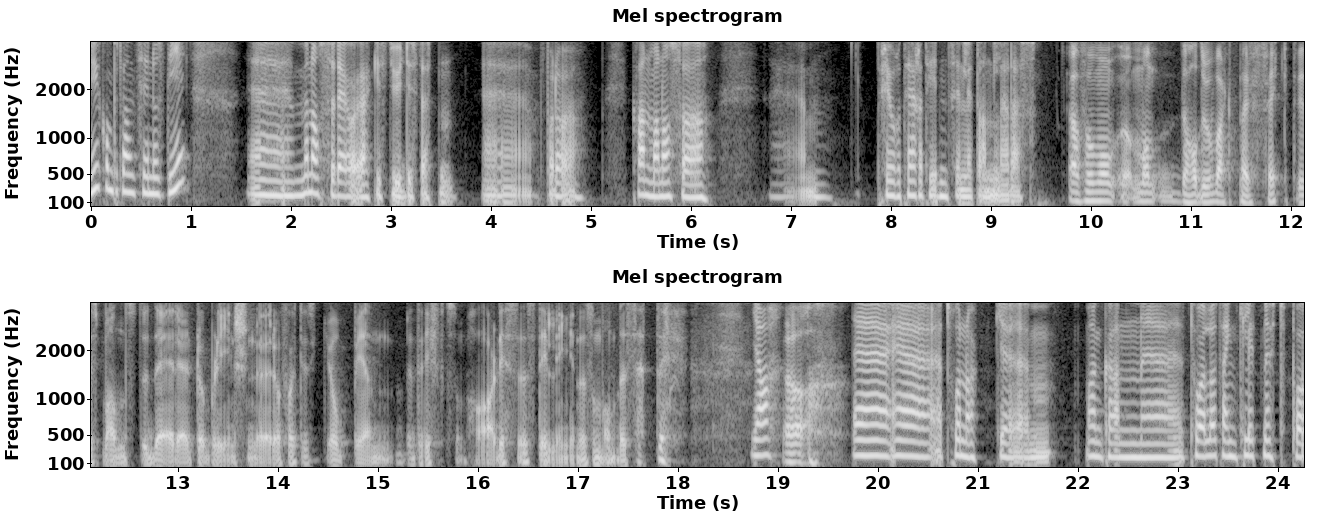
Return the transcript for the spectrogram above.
ny kompetanse inn hos de, eh, men også det å øke studiestøtten. Eh, for da kan man også eh, prioritere tiden sin litt annerledes. Ja, for man, man, Det hadde jo vært perfekt hvis man studerer til å bli ingeniør og faktisk jobbe i en bedrift som har disse stillingene som man besetter. Ja, Ja, det er, jeg tror nok eh, man kan eh, tåle å tenke litt nytt på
